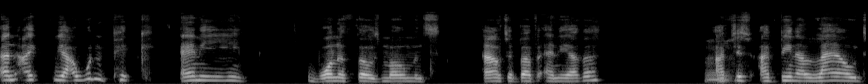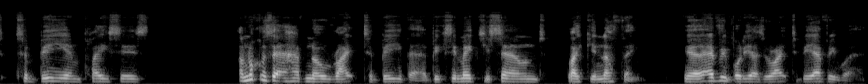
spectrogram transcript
and I, yeah, I wouldn't pick any one of those moments out above any other. Mm. I've just I've been allowed to be in places. I'm not going to say I have no right to be there because it makes you sound like you're nothing. You know, everybody has a right to be everywhere,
